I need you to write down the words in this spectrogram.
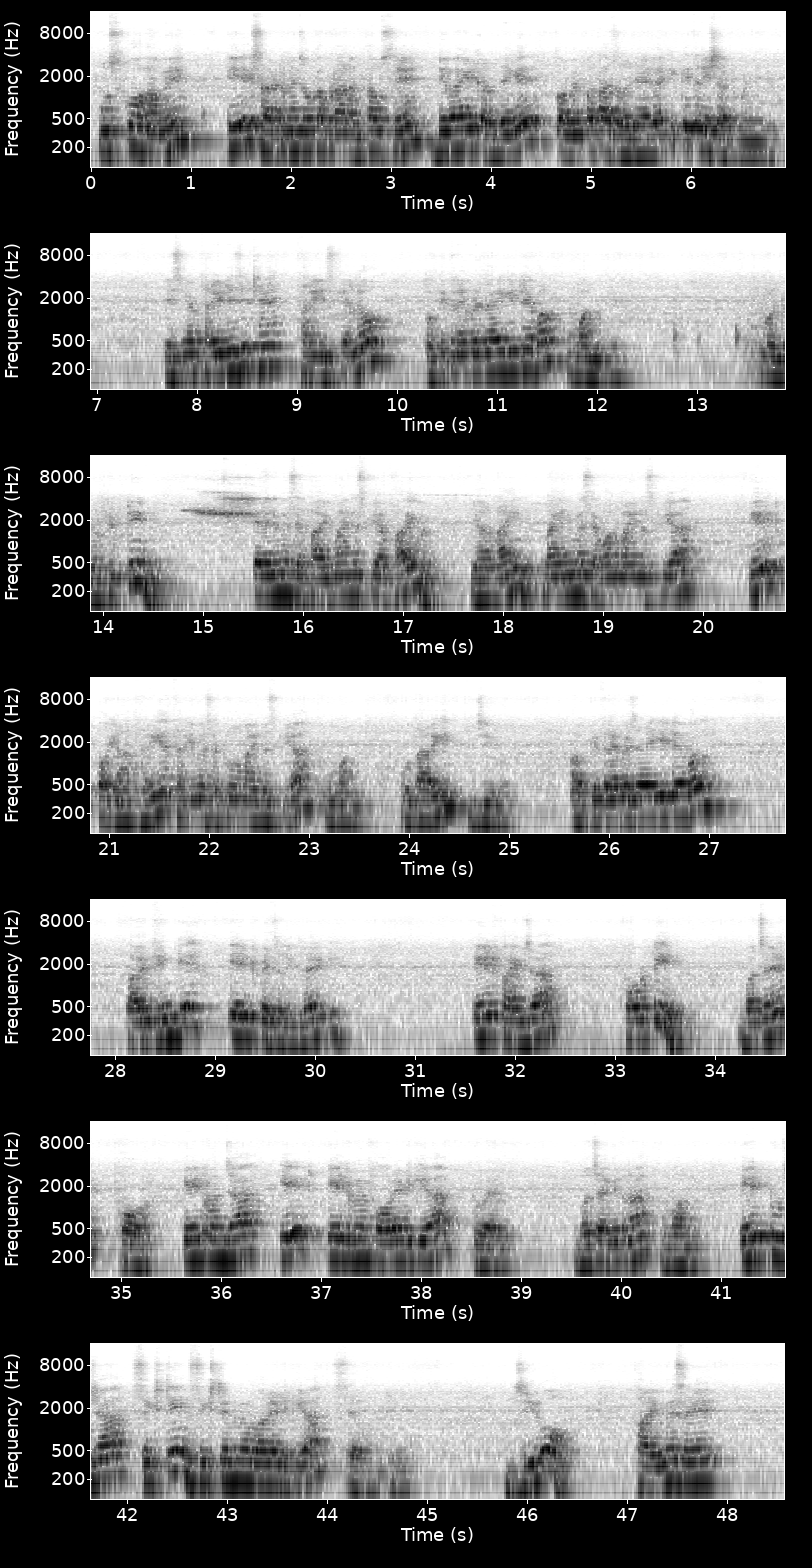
उसको हमें एक शर्ट में जो कपड़ा लगता है, उसे डिवाइड कर देंगे तो हमें पता चल जाएगा कि कितनी शर्ट बनेगी। इसमें थ्री डिजिट है थ्री इसके लो तो कितने पे जाएगी टेबल वन पे। टू हंड्रेड फिफ्टीन टेन में से फाइव माइनस किया फाइव यहाँ नाइन नाइन में से वन माइनस किया एट और यहाँ थ्री है, थ्री में से टू माइनस किया वन, उतारी ज़ीरो। अब कितने पे जाएगी टेबल? आई थिंक एट पे चली जाएगी। एट फाइव जा फोर्टी, बचे फोर। एट वन जा एट एट में फोर एड किया ट्वेल्व, बचा कितना? वन। एट टू जा सिक्सटीन सिक्सटीन में वन एड किया सेवनटीन। ज़ीरो फाइव में से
